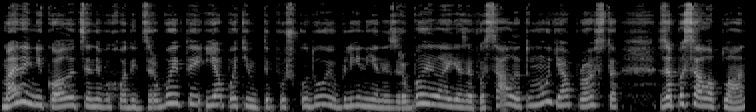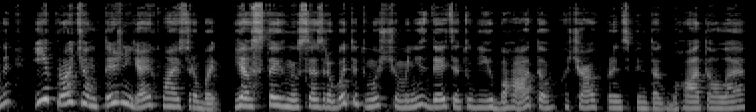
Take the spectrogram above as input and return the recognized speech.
В мене ніколи це не виходить зробити, і я потім, типу, шкодую, блін, я не зробила, я записала, тому я просто записала плани, і протягом тижня я їх маю зробити. Я встигну все зробити, тому що мені здається, тут їх багато, хоча, в принципі, не так багато, але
